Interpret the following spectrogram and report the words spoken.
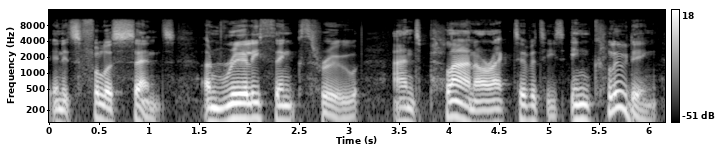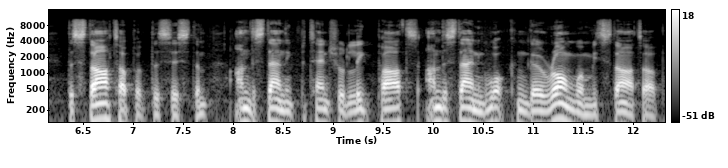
in its fullest sense and really think through and plan our activities, including the startup of the system, understanding potential leak paths, understanding what can go wrong when we start up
